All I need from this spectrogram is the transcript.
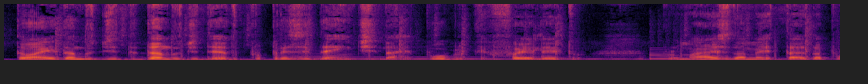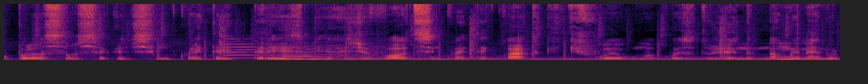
estão aí dando de, dando de dedo para o presidente da República, que foi eleito por mais da metade da população, cerca de 53 milhões de votos, 54, que, que foi alguma coisa do gênero, não me lembro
